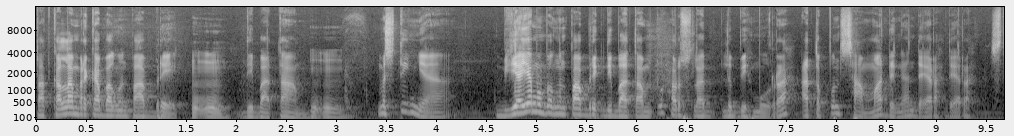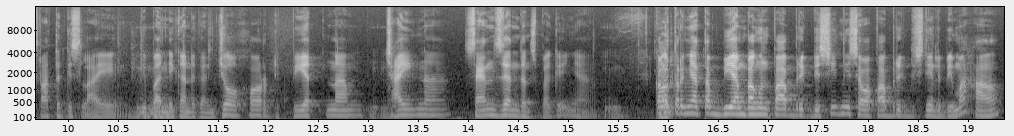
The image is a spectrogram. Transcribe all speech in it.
tatkala mereka bangun pabrik Mm-mm. di Batam, Mm-mm. Mestinya biaya membangun pabrik di Batam itu harus lebih murah ataupun sama dengan daerah-daerah strategis lain dibandingkan dengan Johor di Vietnam, China, Shenzhen dan sebagainya. Kalau ternyata biaya bangun pabrik di sini, sewa pabrik di sini lebih mahal,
